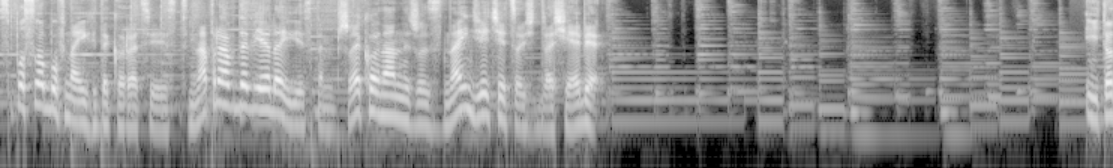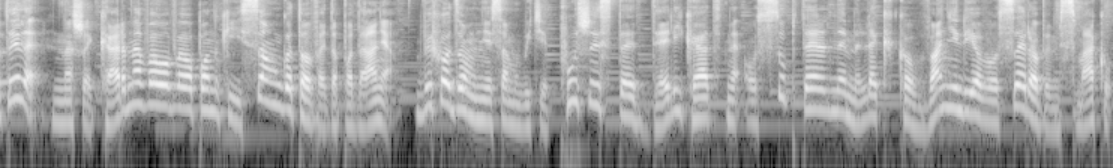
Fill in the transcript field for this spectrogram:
Sposobów na ich dekorację jest naprawdę wiele i jestem przekonany, że znajdziecie coś dla siebie. I to tyle. Nasze karnawałowe oponki są gotowe do podania. Wychodzą niesamowicie puszyste, delikatne, o subtelnym, lekko waniliowo-serowym smaku.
